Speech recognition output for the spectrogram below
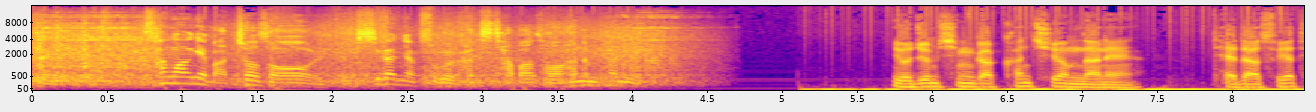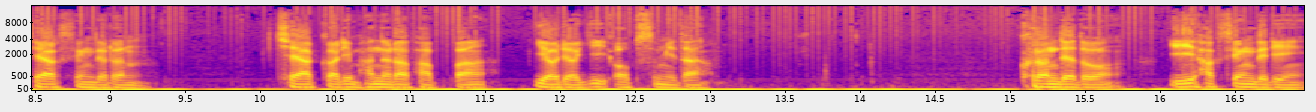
이렇게 상황에 맞춰서 이렇게 시간 약속을 같이 잡아서 하는 편입니다. 요즘 심각한 취업난에 대다수의 대학생들은 재학가림 하느라 바빠 여력이 없습니다. 그런데도 이 학생들이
